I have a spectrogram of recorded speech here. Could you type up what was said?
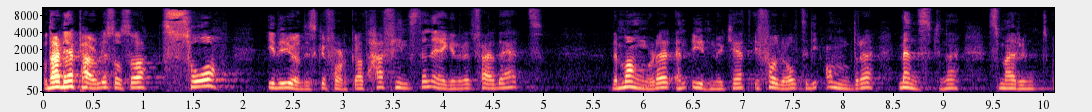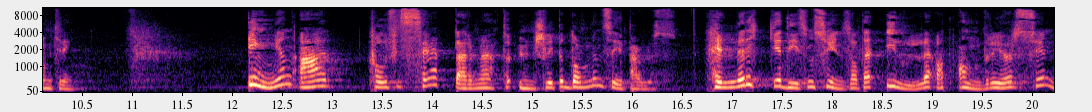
Og Det er det Paulus også så i det jødiske folket, at her fins det en egenrettferdighet. Det mangler en ydmykhet i forhold til de andre menneskene som er rundt omkring. Ingen er kvalifisert dermed til å unnslippe dommen, sier Paulus. Heller ikke de som synes at det er ille at andre gjør synd.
